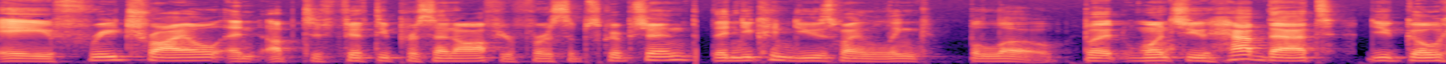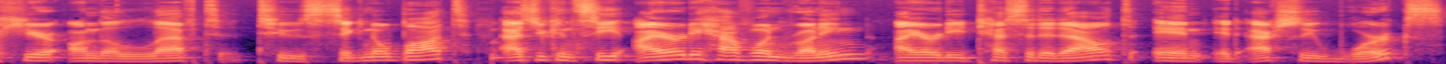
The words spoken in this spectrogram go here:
a free trial and up to 50% off your first subscription, then you can use my link below. But once you have that, you go here on the left to SignalBot. As you can see, I already have one running. I already tested it out and it actually works.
